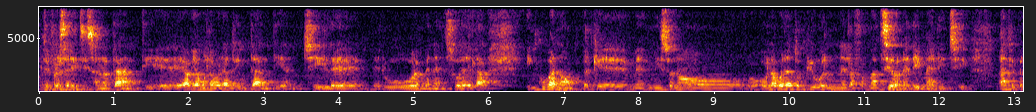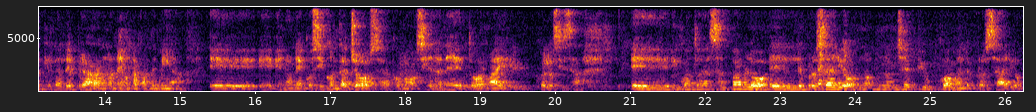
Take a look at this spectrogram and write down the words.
leprosari ci sono tanti, e abbiamo lavorato in tanti, in Cile, in Perù, in Venezuela. In Cuba no, perché me- mi sono, ho lavorato più nella formazione dei medici, anche perché la lepra non è una pandemia e, e- e non è così contagiosa come si era detto, ormai quello si sa. E in quanto a San Paolo, eh, il leprosario no- non c'è più come il leprosario,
